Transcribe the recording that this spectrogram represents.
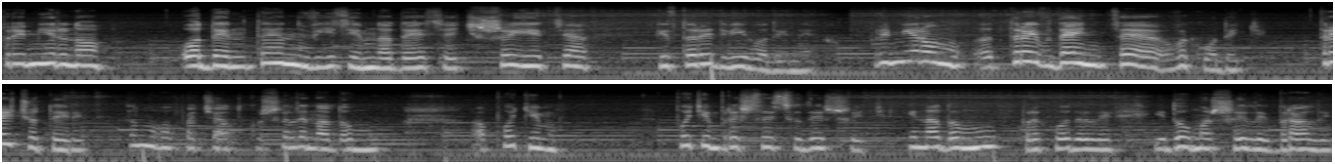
примірно один тен 8 на 10 шиється півтори-дві години. Приміром, три в день це виходить. Три-чотири. З самого початку шили на дому, а потім, потім прийшли сюди шити. І на дому приходили, і дома шили, брали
